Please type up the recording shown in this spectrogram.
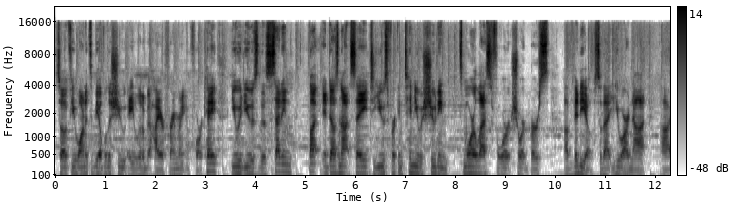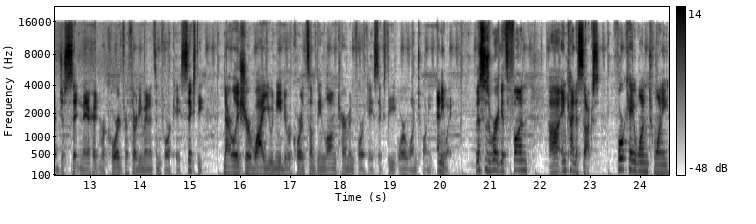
So if you wanted to be able to shoot a little bit higher frame rate in 4K, you would use this setting, but it does not say to use for continuous shooting. It's more or less for short bursts of video so that you are not uh, just sitting there hitting record for 30 minutes in 4K 60. Not really sure why you would need to record something long-term in 4K 60 or 120. Anyway, this is where it gets fun uh, and kind of sucks. 4K 120,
